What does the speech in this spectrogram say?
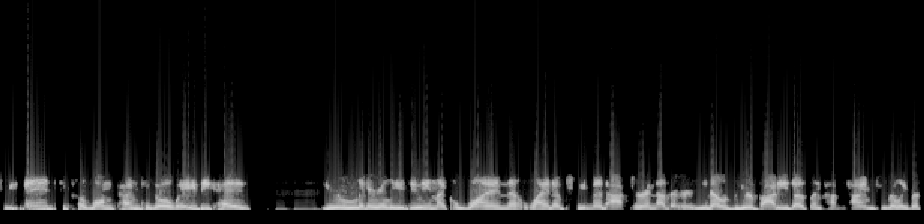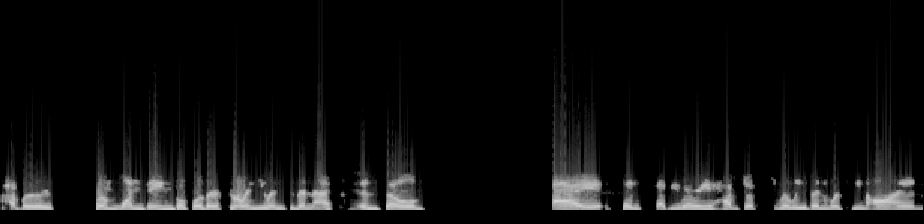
treatment takes a long time to go away because hmm you're literally doing like one line of treatment after another. You know, your body doesn't have time to really recover from one thing before they're throwing you into the next. Yeah. And so I, since February, have just really been working on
